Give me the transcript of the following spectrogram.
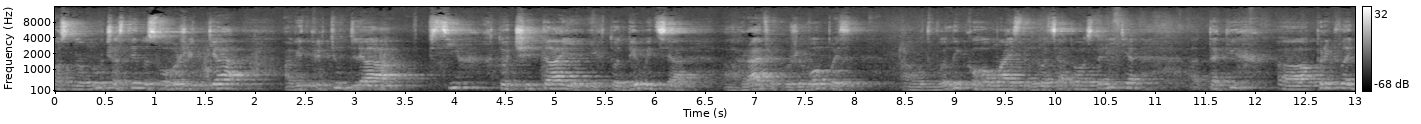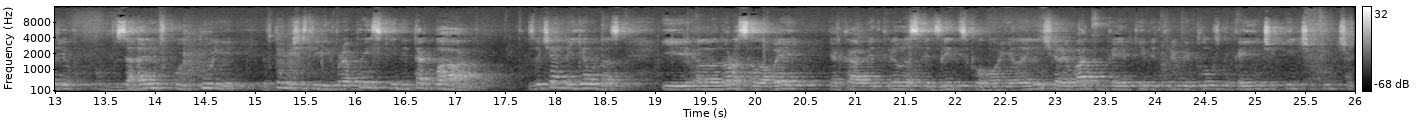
основну частину свого життя відкриттю для всіх, хто читає і хто дивиться графіку, живопис от великого майстра ХХ століття, таких прикладів взагалі в культурі, в тому числі в європейській, не так багато. Звичайно, є у нас і Елеонора Соловей, яка відкрила Свідзинського, і Леонід Череватенко, який відкрив і Плужника, і інших, інших, інших.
